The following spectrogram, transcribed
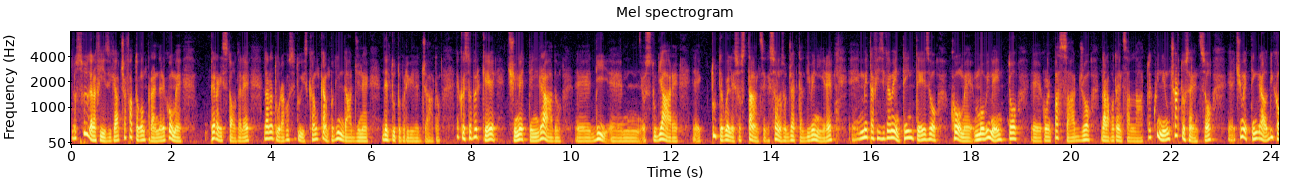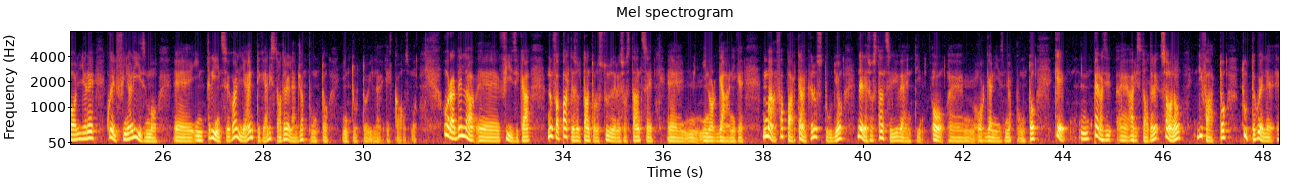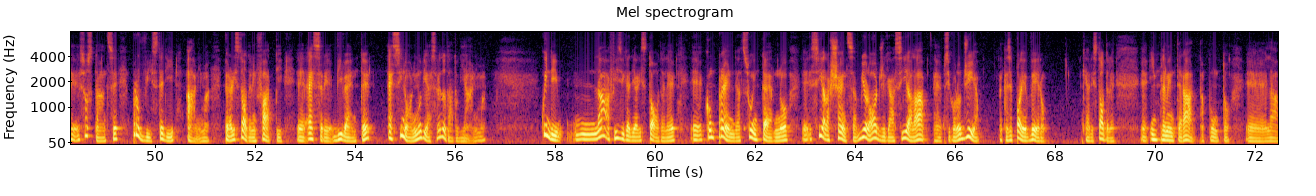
Lo studio della fisica ci ha fatto comprendere come per Aristotele la natura costituisca un campo di indagine del tutto privilegiato. E questo perché ci mette in grado eh, di eh, studiare eh, tutte quelle sostanze che sono soggette al divenire eh, metafisicamente inteso come movimento, eh, come passaggio dalla potenza all'atto e quindi in un certo senso eh, ci mette in grado di cogliere quel finalismo intrinseco agli enti che Aristotele legge appunto in tutto il, il cosmo. Ora, della eh, fisica non fa parte soltanto lo studio delle sostanze eh, inorganiche, ma fa parte anche lo studio delle sostanze viventi o eh, organismi, appunto, che per eh, Aristotele sono di fatto tutte quelle eh, sostanze provviste di anima. Per Aristotele, infatti, eh, essere vivente è sinonimo di essere dotato di anima. Quindi la fisica di Aristotele eh, comprende al suo interno eh, sia la scienza biologica sia la eh, psicologia, anche se poi è vero che Aristotele eh, implementerà appunto eh, la,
